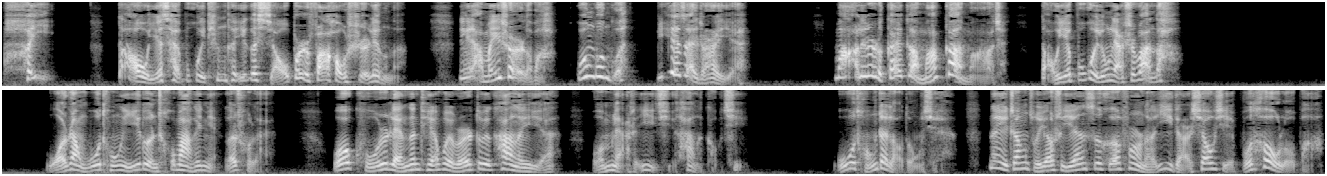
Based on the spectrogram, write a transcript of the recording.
呸！道爷才不会听他一个小辈发号施令呢。你俩没事了吧？滚滚滚！别在这碍眼，麻利的该干嘛干嘛去。道爷不会留俩吃饭的。我让吴桐一顿臭骂给撵了出来。我苦着脸跟田慧文对看了一眼，我们俩是一起叹了口气。吴桐这老东西，那张嘴要是严丝合缝的，一点消息也不透露吧，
